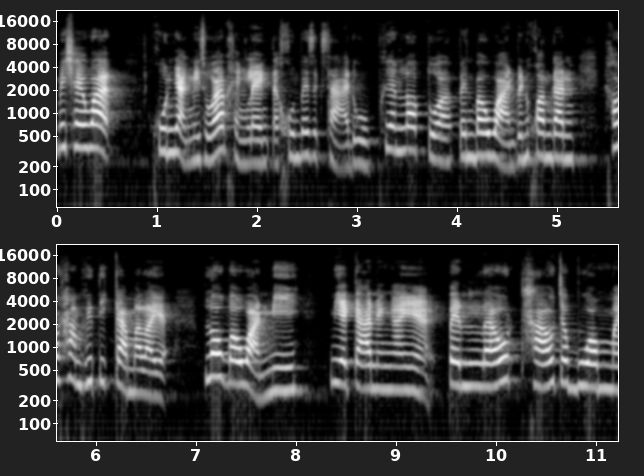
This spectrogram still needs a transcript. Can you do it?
ไม่ใช่ว่าคุณอยากมีสุขภาพแข็งแรง แต่คุณไปศึกษาดูเพื่อนรอบตัว เป็นเบาหวานเป็นความดันเขาทำพฤติกรรมอะไรอะโรคเบาหวานมีมีอาการยังไงอะเป็นแล้วเท้าจะบวมไหม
